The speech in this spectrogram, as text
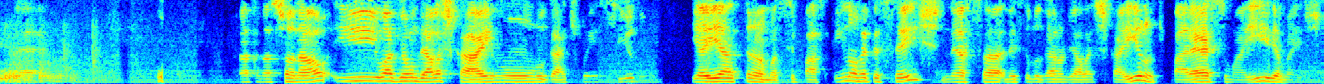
É, nacional e o avião delas cai num lugar desconhecido. E aí a trama se passa em 96, nessa, nesse lugar onde elas caíram, que parece uma ilha, mas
